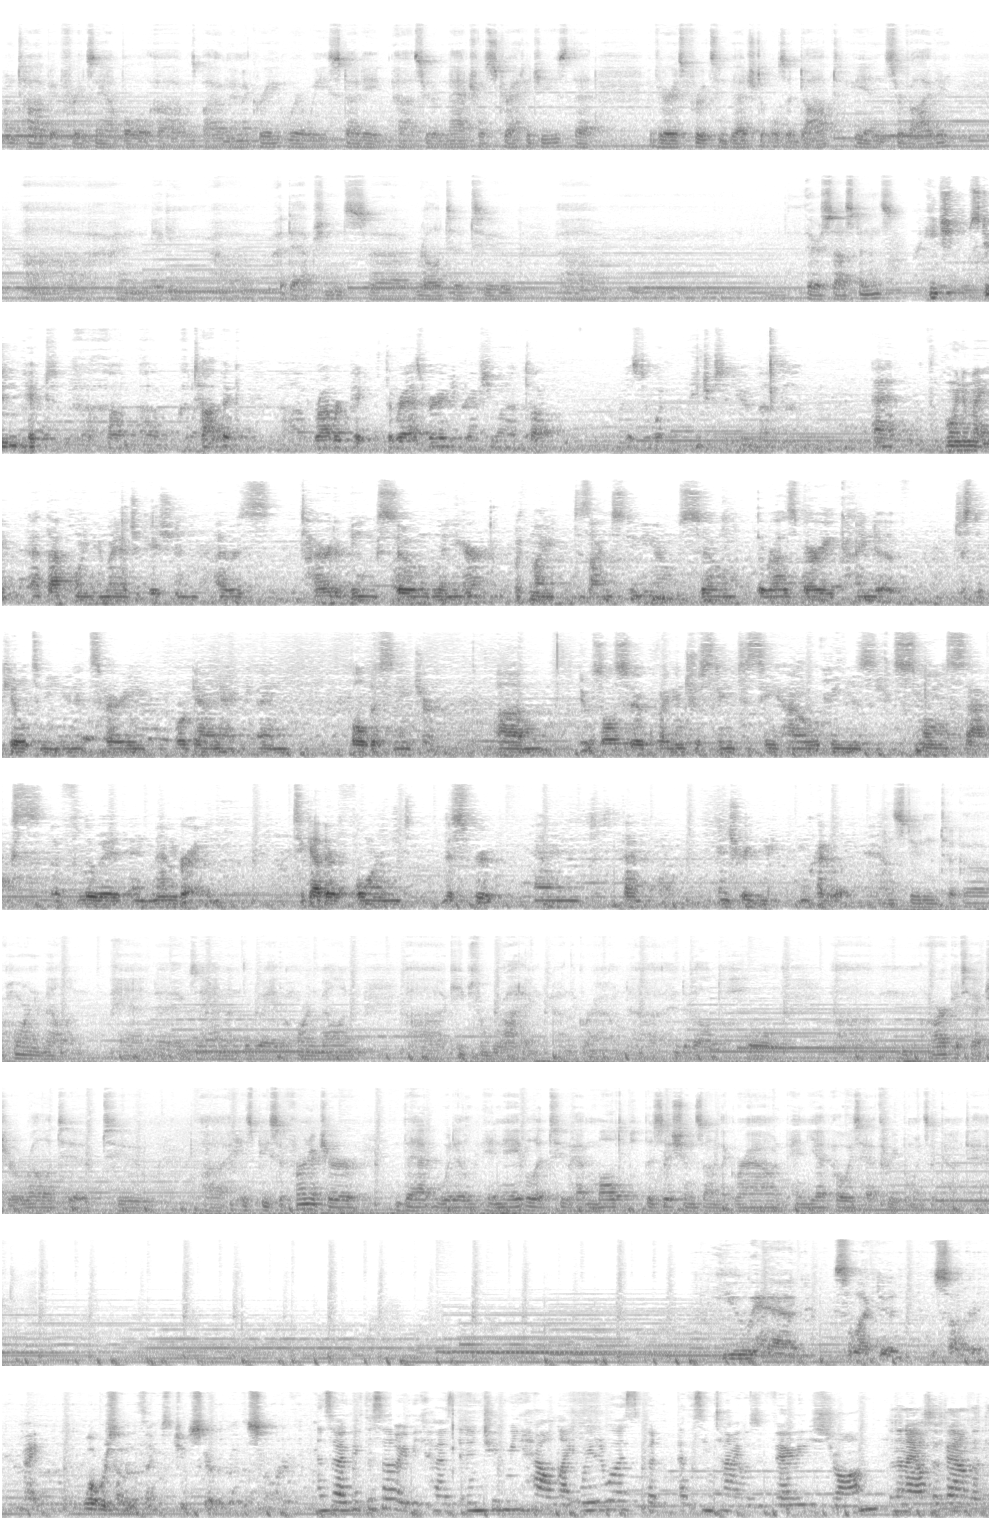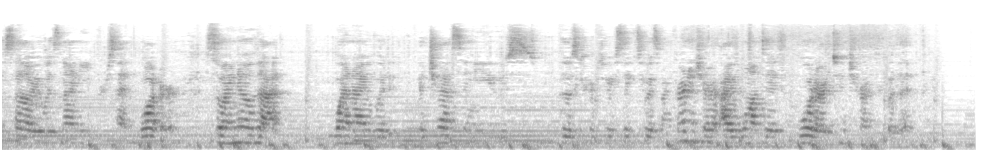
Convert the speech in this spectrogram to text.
One topic, for example, uh, was biomimicry, where we studied uh, sort of natural strategies that various fruits and vegetables adopt in surviving uh, and making uh, adaptations uh, relative to uh, their sustenance. Each student picked uh, a, a topic. Robert picked the raspberry. Perhaps you want to talk as to what interested you about that. At the point in my at that point in my education, I was tired of being so linear with my design studio. So the raspberry kind of just appealed to me in its very organic and bulbous nature. Um, it was also quite interesting to see how these small sacs of fluid and membrane together formed this fruit, and that intrigued me incredibly. One student took a horned melon and uh, examined the way the horned melon uh, keeps from rotting on the ground uh, and developed a whole um, architecture relative to uh, his piece of furniture that would enable it to have multiple positions on the ground and yet always have three points of contact. Selected the celery. Right. What were some of the things that you discovered about the celery? And so I picked the celery because it intrigued me how lightweight it was, but at the same time it was very strong. And then I also found that the celery was 90% water. So I know that when I would adjust and use those characteristics towards my furniture, I wanted water to interact with it.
